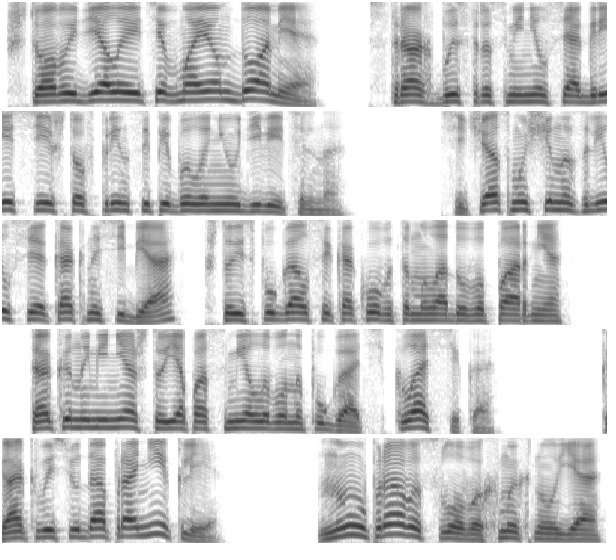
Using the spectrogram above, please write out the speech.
Что вы делаете в моем доме? Страх быстро сменился агрессией, что в принципе было неудивительно. Сейчас мужчина злился как на себя, что испугался какого-то молодого парня, так и на меня, что я посмел его напугать. Классика. «Как вы сюда проникли?» «Ну, право слово», — хмыкнул я.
